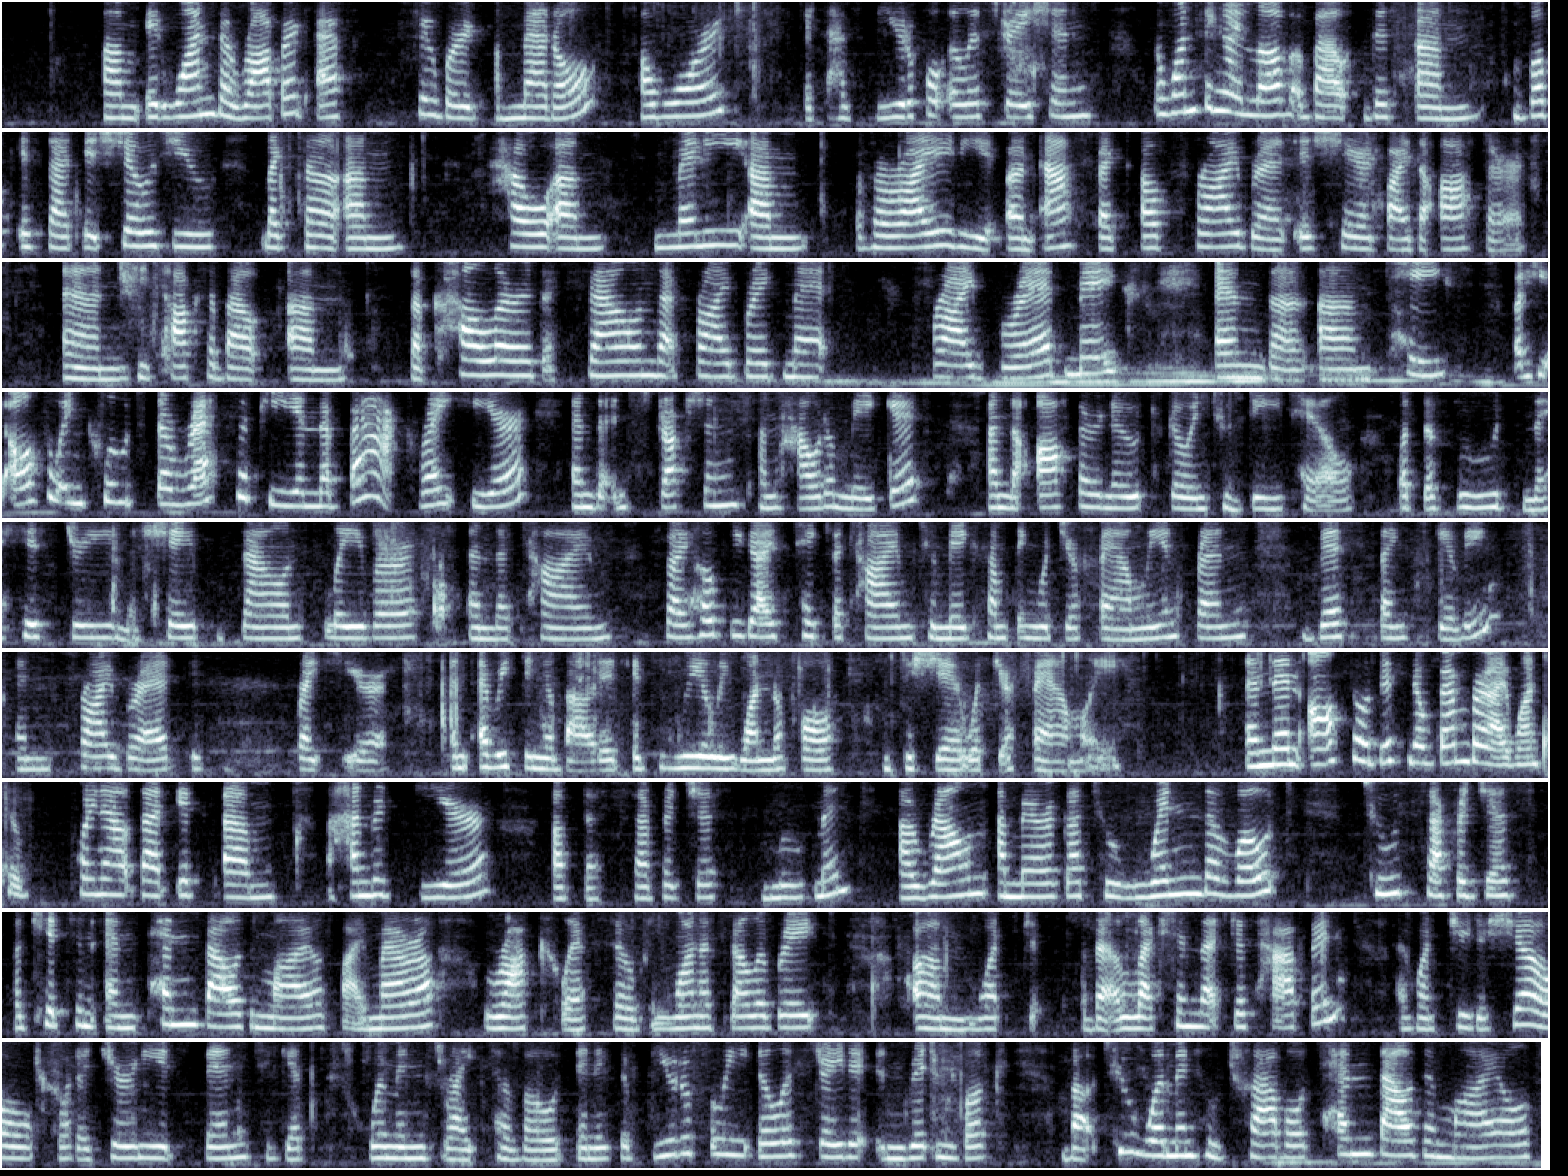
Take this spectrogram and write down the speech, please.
um, it won the Robert F. Sibert Medal Award. It has beautiful illustrations. The one thing I love about this um, book is that it shows you like the um, how um, many um, variety and aspect of fry bread is shared by the author. And he talks about um, the color, the sound that fry bread, fry bread makes, and the um, taste. But he also includes the recipe in the back right here and the instructions on how to make it. And the author notes go into detail what the food and the history and the shape, sound, flavor, and the time. So I hope you guys take the time to make something with your family and friends this Thanksgiving. And fry bread is right here and everything about it. It's really wonderful to share with your family. And then also this November, I want to point out that it's um, 100 year of the suffragist movement around America to win the vote. Two suffragists, a kitten, and 10,000 miles by Mara Rockliff. So if you want to celebrate um, what the election that just happened, I want you to show what a journey it's been to get women's right to vote. And it's a beautifully illustrated and written book about two women who traveled 10,000 miles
